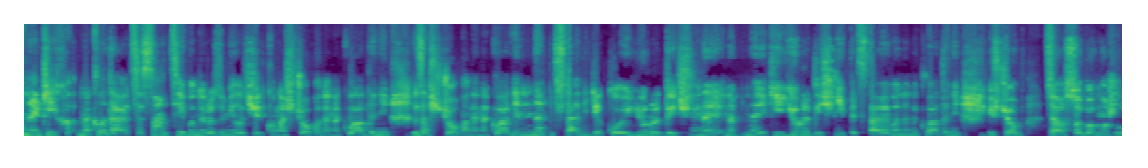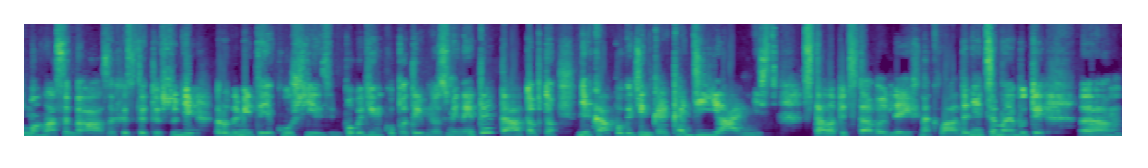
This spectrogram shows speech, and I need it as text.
На яких накладаються санкції, вони розуміли чітко на що вони накладені, за що вони накладені, на підставі якої юридичної на, на якій юридичній підставі вони накладені, і щоб ця особа мож, могла себе а захистити в суді, розуміти, яку ж її поведінку потрібно змінити, та тобто яка поведінка, яка діяльність стала підставою для їх накладення. Це має бути. Ем,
